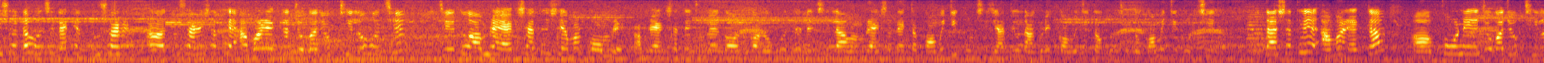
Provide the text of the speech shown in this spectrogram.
বিষয়টা হচ্ছে দেখেন তুষার তুষারের সাথে আমার একটা যোগাযোগ ছিল হচ্ছে যেহেতু আমরা একসাথে সে আমার কমরেড আমরা একসাথে জুলাই গণ গণঅভ্যুত্থানে ছিলাম আমরা একসাথে একটা কমিটি করছি জাতীয় নাগরিক কমিটি তখন ছিল কমিটি করছি। তার সাথে আমার একটা ফোনে যোগাযোগ ছিল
